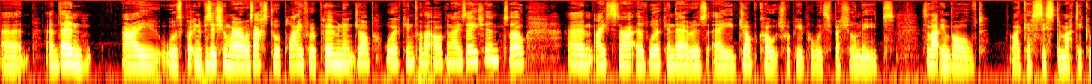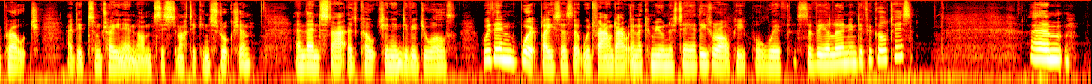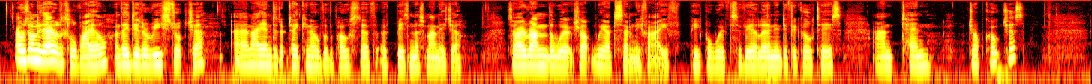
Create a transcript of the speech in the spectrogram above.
Uh, and then I was put in a position where I was asked to apply for a permanent job working for that organisation. So um, I started working there as a job coach for people with special needs. So that involved like a systematic approach. I did some training on systematic instruction and then started coaching individuals within workplaces that we'd found out in the community. These were all people with severe learning difficulties. Um, I was only there a little while and they did a restructure, and I ended up taking over the post of, of business manager. So I ran the workshop. We had 75 people with severe learning difficulties and 10 job coaches.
